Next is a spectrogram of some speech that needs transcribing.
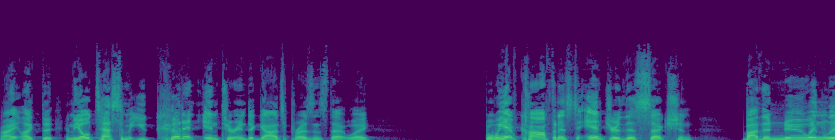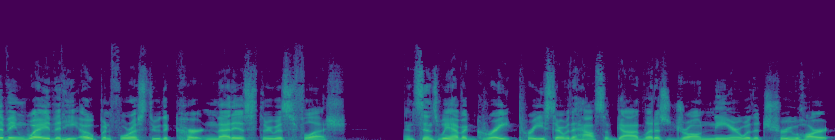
right? Like the, in the Old Testament, you couldn't enter into God's presence that way. But we have confidence to enter this section by the new and living way that He opened for us through the curtain, that is, through His flesh. And since we have a great priest over the house of God, let us draw near with a true heart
